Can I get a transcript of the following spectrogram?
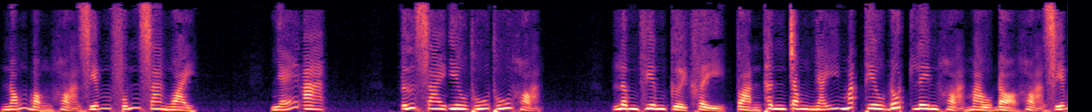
nóng bỏng hỏa diễm phúng ra ngoài. Nhé a Tứ sai yêu thú thú hỏa. Lâm viêm cười khẩy toàn thân trong nháy mắt thiêu đốt lên hỏa màu đỏ hỏa diễm.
